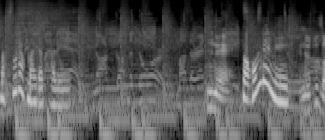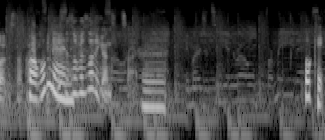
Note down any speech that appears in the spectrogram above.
Mach du doch mal das Hallo. Nee, Warum denn nicht? finde du solltest das machen. Warum Ich denn? sowieso die ganze Zeit. Okay.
